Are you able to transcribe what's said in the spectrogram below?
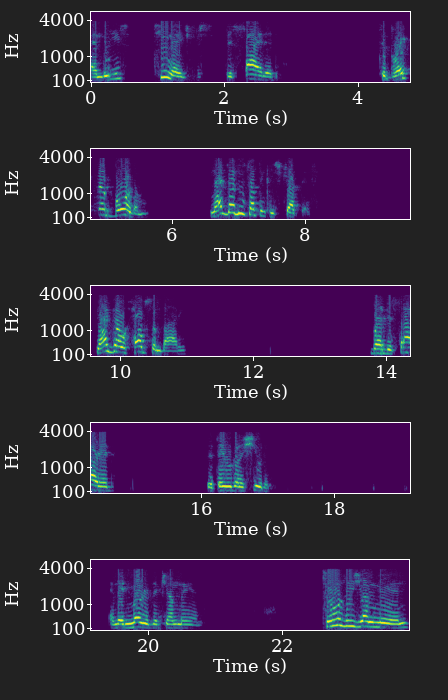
And these teenagers decided to break their boredom, not go do something constructive, not go help somebody, but decided that they were going to shoot him and they murdered this young man. Two of these young men,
